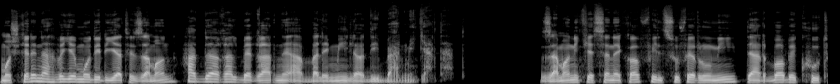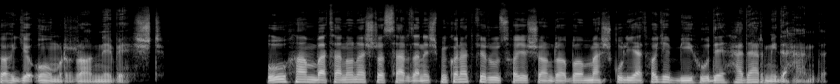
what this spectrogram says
مشکل نحوه مدیریت زمان حداقل به قرن اول میلادی برمیگردد. زمانی که سنکا فیلسوف رومی در باب کوتاهی عمر را نوشت. او هموطنانش را سرزنش می کند که روزهایشان را با مشغولیت های بیهوده هدر می دهند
